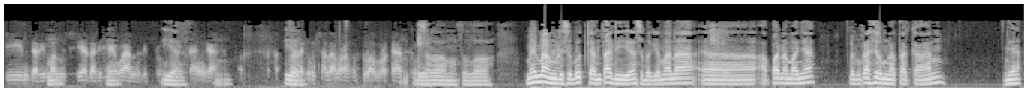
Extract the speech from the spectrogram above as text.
jin, dari manusia, dari hewan gitu. Iya. Bisa nggak? Hmm. Iya. Waalaikumsalam warahmatullahi wabarakatuh. Assalamualaikum warahmatullahi Memang disebutkan tadi ya sebagaimana eh, apa namanya Ibnu Katsir mengatakan ya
